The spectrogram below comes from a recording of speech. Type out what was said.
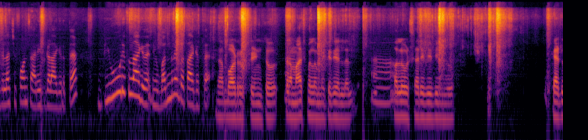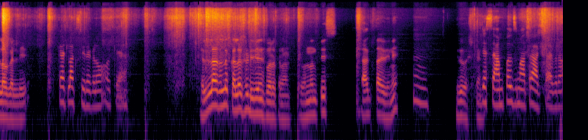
ಇದೆಲ್ಲ ಚಿಫಾನ್ ಸ್ಯಾರೀಸ್ಗಳಾಗಿರುತ್ತೆ ಬ್ಯೂಟಿಫುಲ್ ಆಗಿದೆ. ನೀವು ಬಂದ್ರೆ ಗೊತ್ತಾಗುತ್ತೆ. ಬಾರ್ಡರ್ ಪ್ರಿಂಟ್ ತರ ಮಾರ್ಚ್ ಮೆಲ್ಲ ಮೆಟೀರಿಯಲ್ ಅಲ್ಲಿ all over sari weaving catalogue ಅಲ್ಲಿ. ಕ್ಯಾಟ್ಲಾಗ್ ಸೀರೆಗಳು ಓಕೆ ಎಲ್ಲದರಲ್ಲೂ ಕಲರ್ಸ್ ಡಿಸೈನ್ಸ್ ಬರುತ್ತೆ ನಾನು ಒಂದೊಂದು ಪೀಸ್ ಹಾಕ್ತಾ ಇದ್ದೀನಿ ಇದು ಅಷ್ಟೇ. ಜಸ್ಟ್ ಸ್ಯಾಂಪಲ್ಸ್ ಮಾತ್ರ ಆಗ್ತಾ ಇದ್ರು.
